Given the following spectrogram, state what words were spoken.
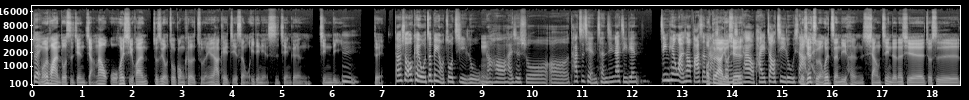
对我们会花很多时间讲。那我会喜欢就是有做功课的主人，因为他可以节省我一点点时间跟精力。嗯，对。他会说：“OK，我这边有做记录，嗯然后还是说，呃，他之前曾经在几点，今天晚上发生了哪些东西，对啊有些他有拍照记录下来。有些主人会整理很详尽的那些，就是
